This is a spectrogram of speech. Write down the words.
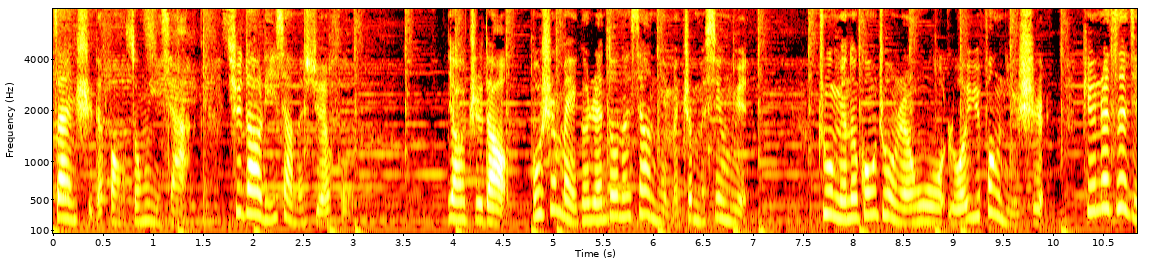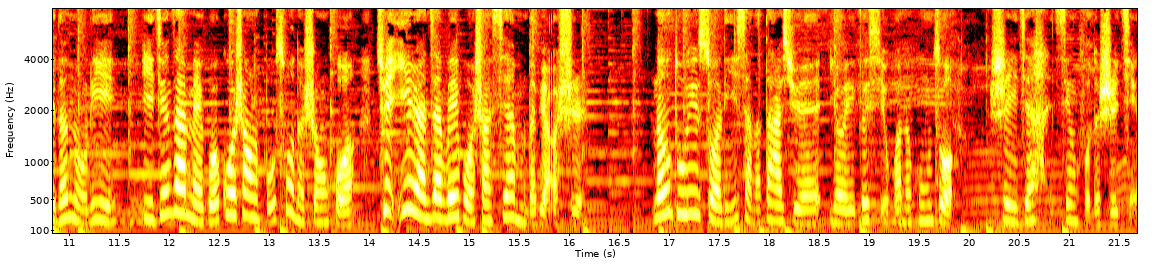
暂时的放松一下。去到理想的学府，要知道，不是每个人都能像你们这么幸运。著名的公众人物罗玉凤女士，凭着自己的努力，已经在美国过上了不错的生活，却依然在微博上羡慕地表示：“能读一所理想的大学，有一个喜欢的工作，是一件很幸福的事情。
